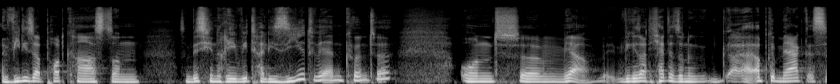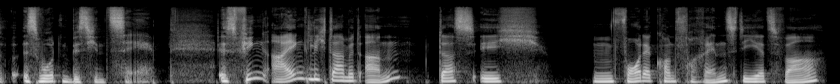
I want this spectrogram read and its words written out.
wie dieser Podcast so ein, so ein bisschen revitalisiert werden könnte. Und ähm, ja, wie gesagt, ich hatte so eine, äh, abgemerkt, es, es wurde ein bisschen zäh. Es fing eigentlich damit an, dass ich mh, hm, vor der Konferenz, die jetzt war,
